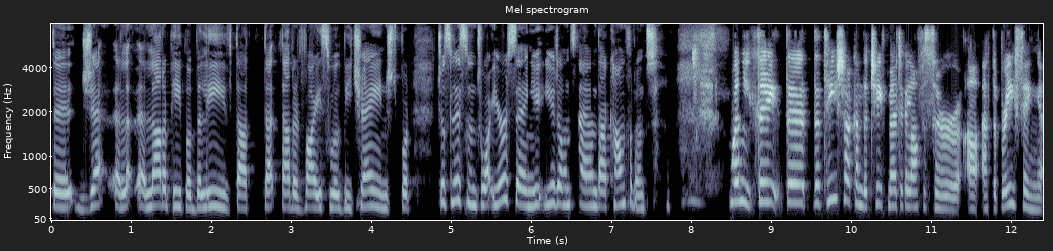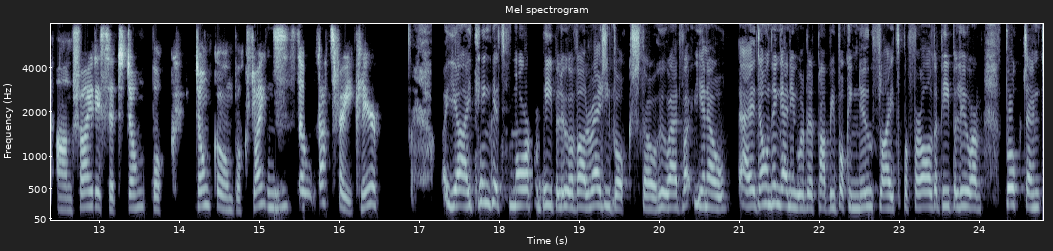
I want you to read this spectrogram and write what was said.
the a lot of people believe that that that advice will be changed, but just listening to what you're saying, you, you don't sound that confident. Well, the the the Taoiseach and the chief medical officer uh, at the briefing on Friday said, "Don't book, don't go and book flights." Mm-hmm. So that's very clear. Yeah, I think it's more for people who have already booked, though, who have, you know, I don't think anyone would probably booking new flights, but for all the people who have booked and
